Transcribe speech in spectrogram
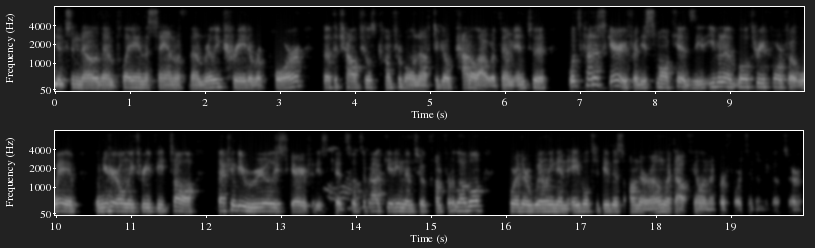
get to know them, play in the sand with them, really create a rapport that the child feels comfortable enough to go paddle out with them into what's kind of scary for these small kids. Even a little three, four foot wave, when you're only three feet tall, that can be really scary for these kids. So it's about getting them to a comfort level where they're willing and able to do this on their own without feeling like we're forcing them to go surf.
